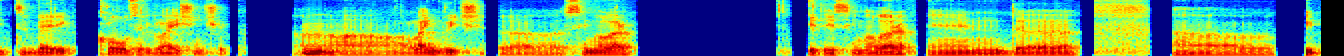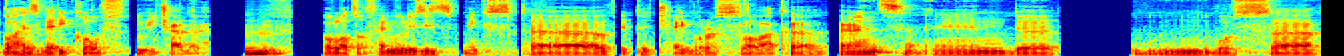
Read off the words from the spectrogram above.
It's a very close relationship. Uh, language uh, similar. It is similar, and uh, uh, people has very close to each other. Mm. So lots of families is mixed uh, with the Czech or Slovak uh, parents, and uh, was uh,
